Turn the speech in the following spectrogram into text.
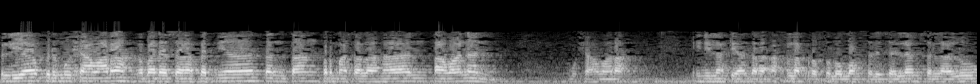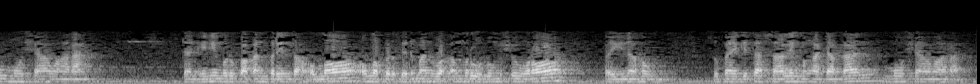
beliau bermusyawarah kepada sahabatnya tentang permasalahan tawanan. Musyawarah. Inilah di antara akhlak Rasulullah sallallahu alaihi wasallam selalu musyawarah. Dan ini merupakan perintah Allah. Allah berfirman wa amruhum syura bainahum supaya kita saling mengadakan musyawarah.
